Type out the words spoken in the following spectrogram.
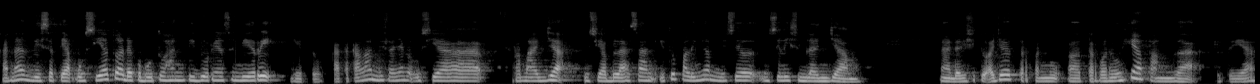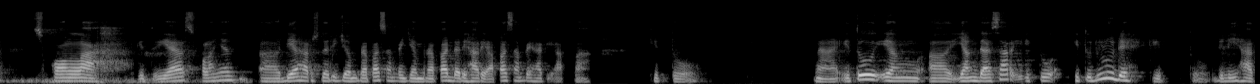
Karena di setiap usia tuh ada kebutuhan tidurnya sendiri gitu. Katakanlah misalnya usia remaja, usia belasan itu paling nggak mesti 9 jam. Nah, dari situ aja terpenuh, eh, terpenuhi apa enggak gitu ya. Sekolah gitu ya. Sekolahnya eh, dia harus dari jam berapa sampai jam berapa, dari hari apa sampai hari apa. Gitu. Nah, itu yang eh, yang dasar itu itu dulu deh gitu. Dilihat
